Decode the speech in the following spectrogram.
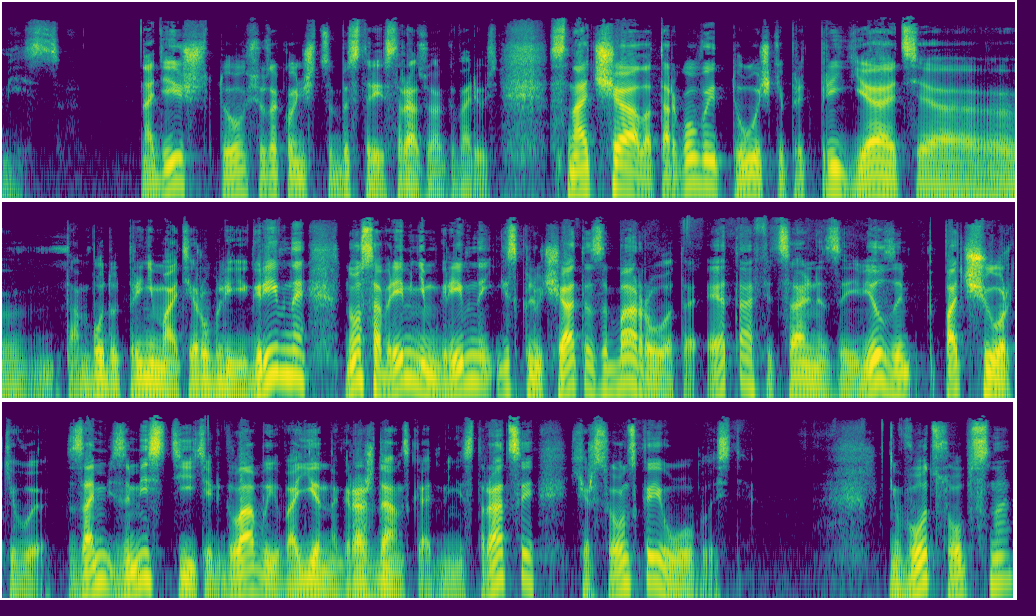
месяцев. Надеюсь, что все закончится быстрее, сразу оговорюсь. Сначала торговые точки, предприятия э, там, будут принимать и рубли, и гривны, но со временем гривны исключат из оборота. Это официально заявил, подчеркиваю, заместитель главы военно-гражданской администрации Херсонской области. Вот, собственно,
